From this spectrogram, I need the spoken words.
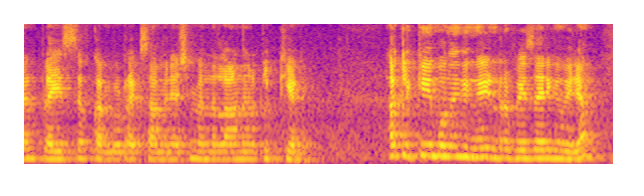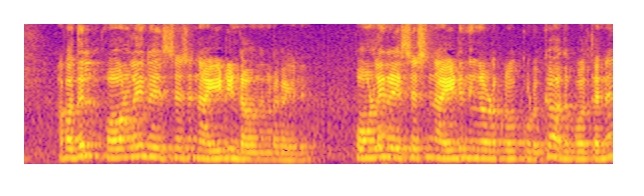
and place of computer examination എന്നുള്ളതാണ് നിങ്ങൾ ക്ലിക്ക് ചെയ്യേണ്ടത്. ആ ക്ലിക്ക് ചെയ്യുമ്പോൾ നിങ്ങൾക്ക് ഇങ്ങനെ ഇന്റർഫേസ് ആയിരിക്കും വരിക. അപ്പോൾ അതിൽ ഓൺലൈൻ രജിസ്ട്രേഷൻ ഐ ഡി ഉണ്ടാവും നിങ്ങളുടെ കയ്യിൽ അപ്പോൾ ഓൺലൈൻ രജിസ്ട്രേഷൻ ഐ ഡി നിങ്ങളിവിടെ കൊടുക്കുക. അതുപോലെ തന്നെ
